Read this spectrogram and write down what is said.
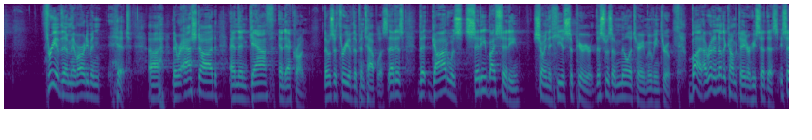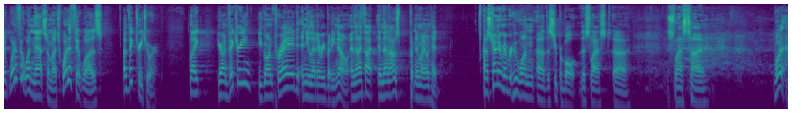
Three of them have already been hit. Uh, they were Ashdod, and then Gath and Ekron. Those are three of the Pentapolis. That is, that God was city by city showing that he is superior. This was a military moving through. But I read another commentator who said this. He said, What if it wasn't that so much? What if it was a victory tour? Like, you're on victory, you go on parade, and you let everybody know. And then I thought, and then I was putting in my own head. I was trying to remember who won uh, the Super Bowl this last, uh, this last time. What?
